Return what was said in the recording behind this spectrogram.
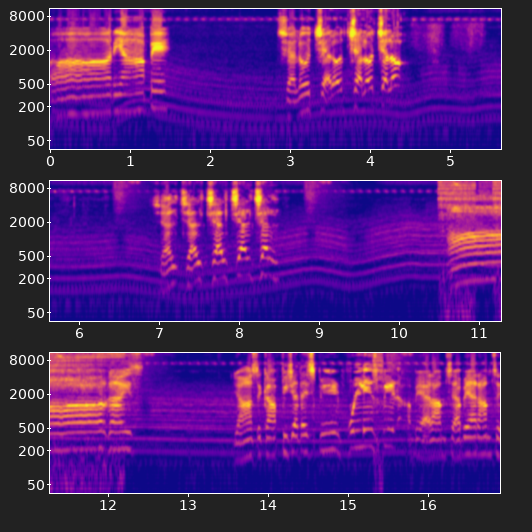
और यहाँ पे चलो चलो चलो चलो। चल चल चल चल चल। और गाइस यहाँ से काफ़ी ज़्यादा स्पीड फुल्ली स्पीड अबे आराम से, अबे आराम से।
